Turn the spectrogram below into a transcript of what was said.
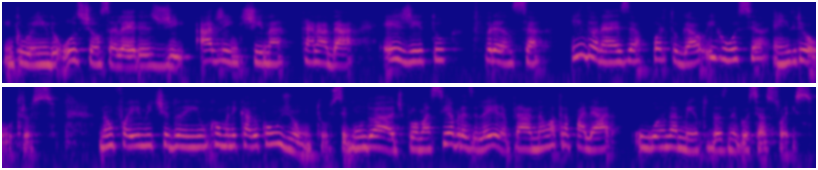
incluindo os chanceleres de Argentina, Canadá, Egito, França, Indonésia, Portugal e Rússia, entre outros. Não foi emitido nenhum comunicado conjunto, segundo a diplomacia brasileira, para não atrapalhar o andamento das negociações.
